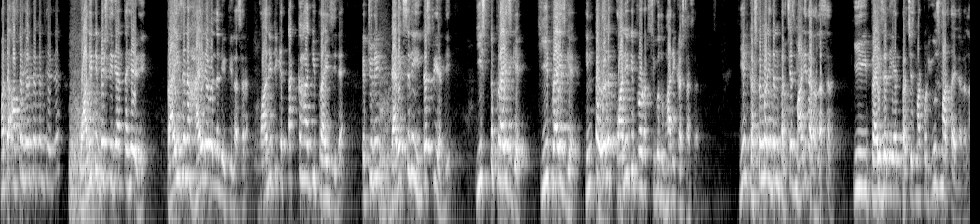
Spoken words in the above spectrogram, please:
ಮತ್ತೆ ಆಫ್ಟರ್ ಹೇಳ್ಬೇಕಂತ ಹೇಳಿದ್ರೆ ಕ್ವಾಲಿಟಿ ಬೆಸ್ಟ್ ಇದೆ ಅಂತ ಹೇಳಿ ಪ್ರೈಸ್ ಅನ್ನ ಹೈ ಲೆವೆಲ್ನಲ್ಲಿ ಇಟ್ಟಿಲ್ಲ ಸರ್ ಕ್ವಾಲಿಟಿಗೆ ತಕ್ಕ ಹಾಗೆ ಪ್ರೈಸ್ ಇದೆ. ಆಕ್ಚುಲಿ ಡೈರೆಕ್ಷನ್ ಇಂಡಸ್ಟ್ರಿಯಲ್ಲಿ ಇಷ್ಟು ಪ್ರೈಸ್ಗೆ ಈ ಪ್ರೈಸ್ಗೆ ಇಂಥ ಒಳ್ಳೆ ಕ್ವಾಲಿಟಿ ಪ್ರಾಡಕ್ಟ್ ಸಿಗೋದು ಭಾರಿ ಕಷ್ಟ ಸರ್ ಏನ್ ಕಸ್ಟಮರ್ ಇದನ್ನ ಪರ್ಚೇಸ್ ಮಾಡಿದಾರಲ್ಲ ಸರ್ ಈ ಪ್ರೈಸ್ ಅಲ್ಲಿ ಏನ್ ಪರ್ಚೇಸ್ ಮಾಡ್ಕೊಂಡು ಯೂಸ್ ಮಾಡ್ತಾ ಇದಾರಲ್ಲ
